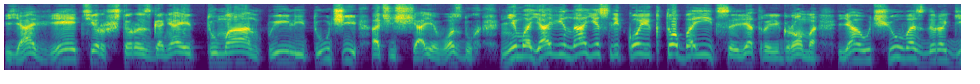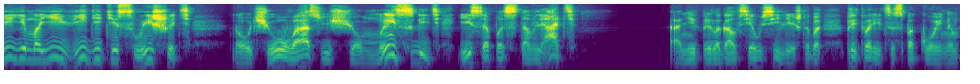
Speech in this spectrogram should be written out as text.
Я ветер, что разгоняет туман, пыль и тучи, очищая воздух. Не моя вина, если кое-кто боится ветра и грома. Я учу вас, дорогие мои, видеть и слышать» научу вас еще мыслить и сопоставлять». Анит прилагал все усилия, чтобы притвориться спокойным.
